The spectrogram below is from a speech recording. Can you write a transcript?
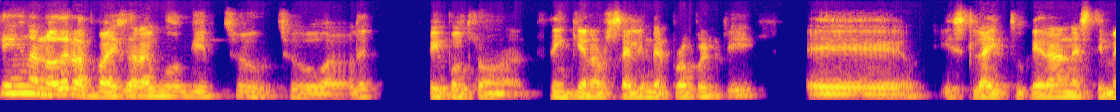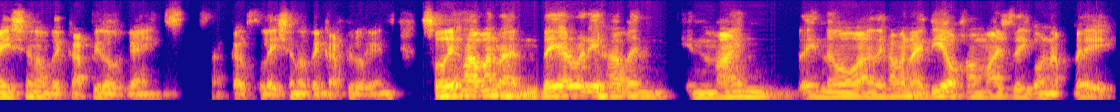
think another advice that i will give to to the people thinking or selling their property uh, is like to get an estimation of the capital gains calculation of the capital gains. So they have an, they already have in, in mind, they know, they have an idea of how much they're gonna pay.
